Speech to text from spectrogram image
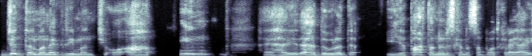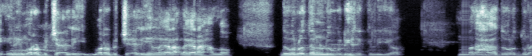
gentleman agreement. Oo ah in hay'adaha dowladda iyo partnerskana support garayay inay mar walba jecel yihiin lagana hadlo dowladdana loogu dhiirigeliyo madaxda dowladduna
